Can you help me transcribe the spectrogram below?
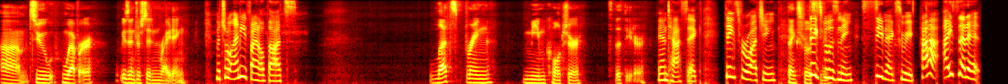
um, to whoever is interested in writing. Mitchell, any final thoughts? Let's bring meme culture to the theater. Fantastic. Thanks for watching. Thanks for listening. Thanks for listening. See you next week. Haha, I said it.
